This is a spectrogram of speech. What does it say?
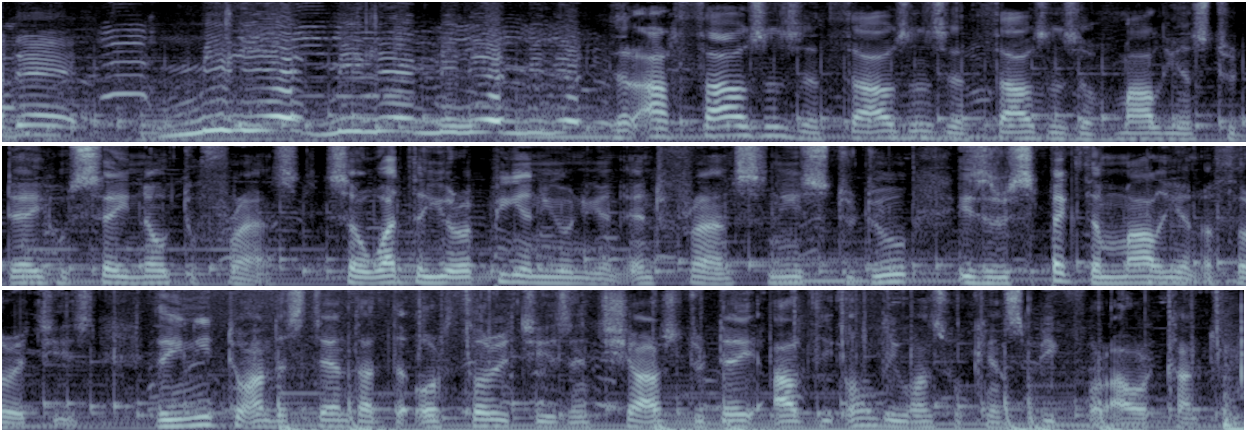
are there million, million, million, million. There are thousands and thousands and thousands of Malians today who say no to France. So what the European Union and France needs to do is respect the Malian authorities. They need to understand that the authorities in charge today are the only ones who can speak for our country.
